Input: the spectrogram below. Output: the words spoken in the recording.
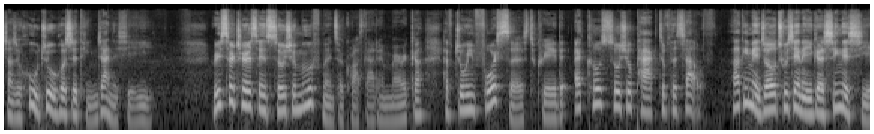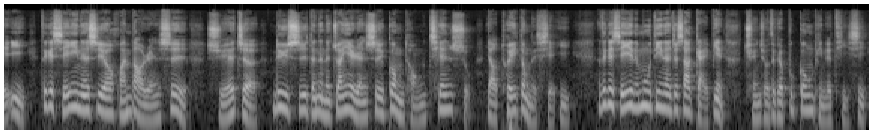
像是互助或是停战的协议。Researchers and social movements across Latin America have joined forces to create the Eco-Social Pact of the South. 拉丁美洲出现了一个新的协议，这个协议呢是由环保人士、学者、律师等等的专业人士共同签署，要推动的协议。那这个协议的目的呢，就是要改变全球这个不公平的体系，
